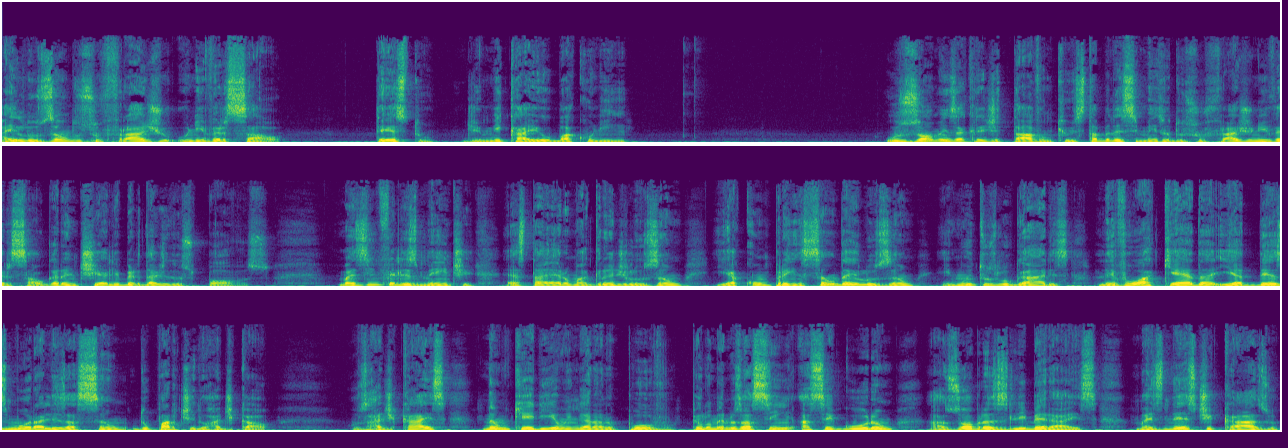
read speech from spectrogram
A Ilusão do Sufrágio Universal. Texto de Mikhail Bakunin. Os homens acreditavam que o estabelecimento do sufrágio universal garantia a liberdade dos povos. Mas infelizmente, esta era uma grande ilusão e a compreensão da ilusão, em muitos lugares, levou à queda e à desmoralização do Partido Radical. Os radicais não queriam enganar o povo, pelo menos assim asseguram as obras liberais, mas neste caso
